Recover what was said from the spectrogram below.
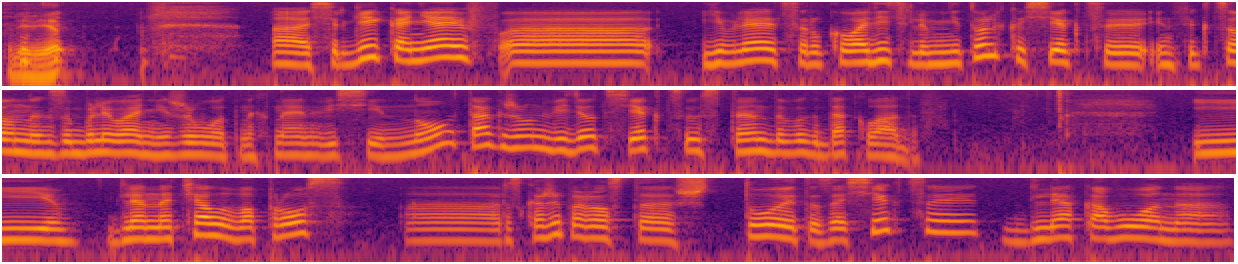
Привет. А, Сергей Коняев а, является руководителем не только секции инфекционных заболеваний животных на НВС, но также он ведет секцию стендовых докладов. И для начала вопрос, расскажи, пожалуйста, что это за секция, для кого она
